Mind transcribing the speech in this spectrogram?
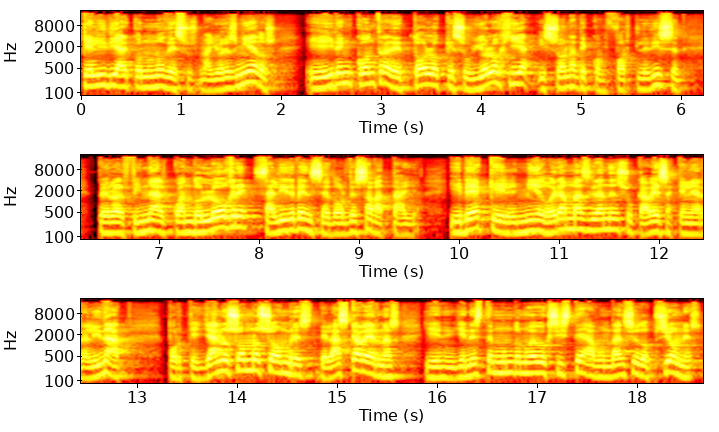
que lidiar con uno de sus mayores miedos e ir en contra de todo lo que su biología y zona de confort le dicen. Pero al final, cuando logre salir vencedor de esa batalla y vea que el miedo era más grande en su cabeza que en la realidad, porque ya no somos hombres de las cavernas y en, este mundo nuevo existe abundancia de opciones,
